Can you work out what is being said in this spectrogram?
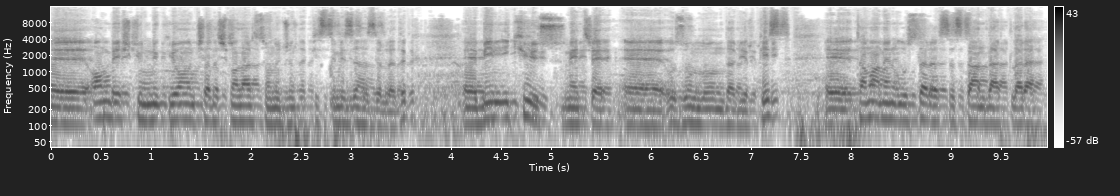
Ee, 15 günlük yoğun çalışmalar sonucunda pistimizi hazırladık. Ee, 1200 metre e, uzunluğunda bir pist. Ee, tamamen uluslararası standartlara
